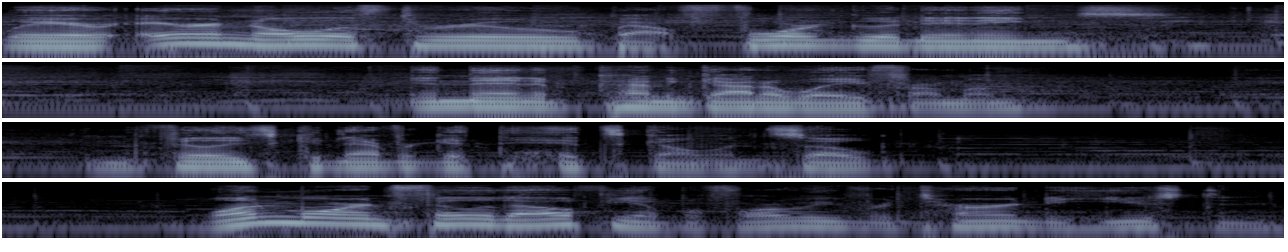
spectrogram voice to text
Where Aaron Nola threw about four good innings and then it kind of got away from him. And the Phillies could never get the hits going. So, one more in Philadelphia before we return to Houston.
